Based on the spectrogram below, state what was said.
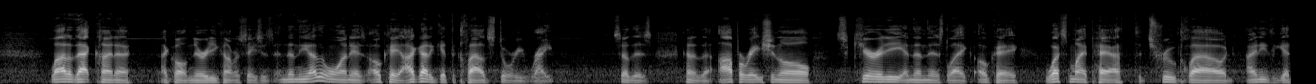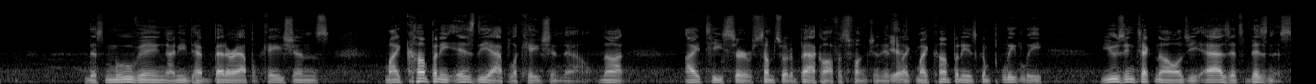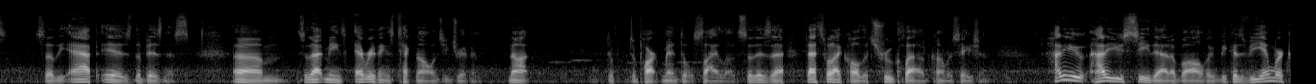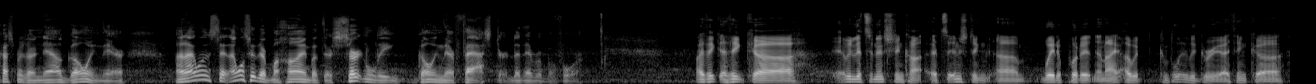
a lot of that kind of, I call it nerdy conversations. And then the other one is, okay, I got to get the cloud story right. So there's kind of the operational security and then there's like, okay, what's my path to true cloud? I need to get this moving, I need to have better applications. My company is the application now, not IT serves some sort of back office function. It's Yeah. like my company is completely using technology as its business. So the app is the business. Um, so that means everything's technology driven, not de departmental siloed. So there's a, that's what I call the true cloud conversation. How do you, how do you see that evolving? Because VMware customers are now going there, and I won't say, I won't say they're behind, but they're certainly going there faster than ever before. I think I think uh, I mean it's an interesting it's an interesting um, way to put it, and I, I would completely agree. I think uh,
